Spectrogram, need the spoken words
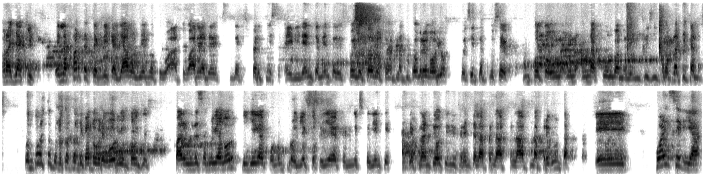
Ahora, Jackie, en la parte técnica, ya volviendo a tu, área de, expertise, evidentemente después de todo lo que me platicó Gregorio, pues sí te puse un poco una, curva medio difícil, pero platícanos, con todo esto que nos está platicando Gregorio, entonces, para el desarrollador que llega con un proyecto, que llega con un expediente, planteó tiene diferente la, la, la, pregunta. Eh, ¿Cuál sería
